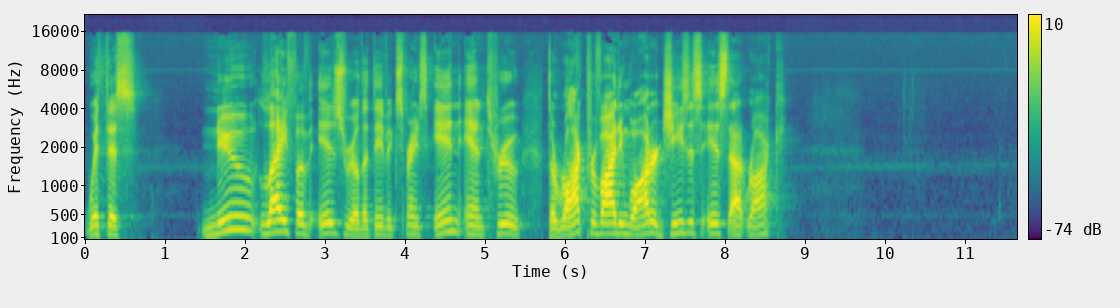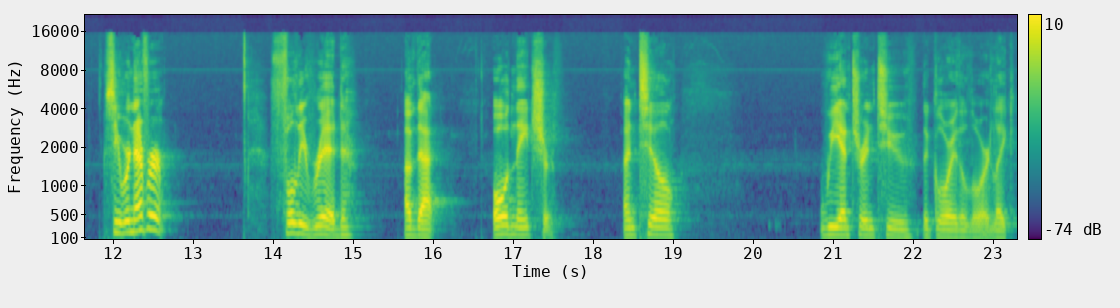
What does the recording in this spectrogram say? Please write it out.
with this new life of Israel that they've experienced in and through the rock providing water. Jesus is that rock. See, we're never fully rid of that old nature until we enter into the glory of the Lord. Like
